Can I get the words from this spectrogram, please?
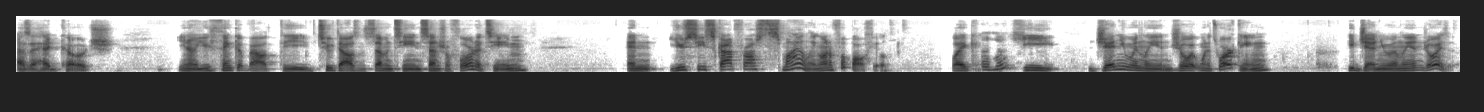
as a head coach, you know, you think about the 2017 Central Florida team and you see Scott Frost smiling on a football field. Like mm-hmm. he genuinely enjoy when it's working, he genuinely enjoys it.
